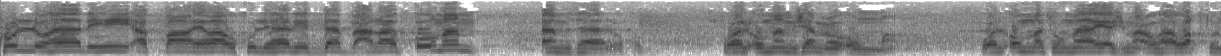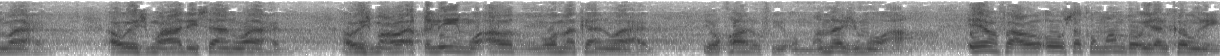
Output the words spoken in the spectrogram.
كل هذه الطائرة وكل هذه الدب على أمم أمثالكم. والأمم جمع أمة. والأمة ما يجمعها وقت واحد أو يجمعها لسان واحد أو يجمعها إقليم وأرض ومكان واحد. يقال في أمة مجموعة. ارفعوا رؤوسكم وانظروا إلى الكون.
